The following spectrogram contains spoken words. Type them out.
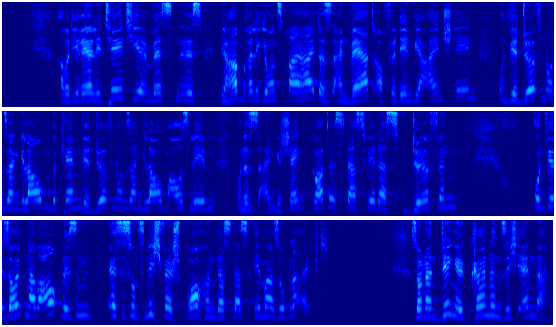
Aber die Realität hier im Westen ist, wir haben Religionsfreiheit, das ist ein Wert, auch für den wir einstehen. Und wir dürfen unseren Glauben bekennen, wir dürfen unseren Glauben ausleben. Und es ist ein Geschenk Gottes, dass wir das dürfen. Und wir sollten aber auch wissen, es ist uns nicht versprochen, dass das immer so bleibt, sondern Dinge können sich ändern.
